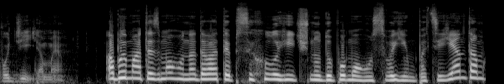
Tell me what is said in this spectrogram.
подіями. Аби мати змогу надавати психологічну допомогу своїм пацієнтам,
